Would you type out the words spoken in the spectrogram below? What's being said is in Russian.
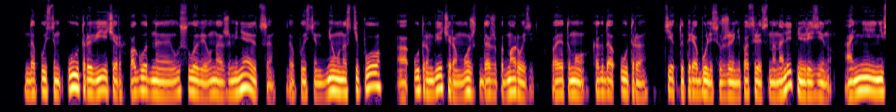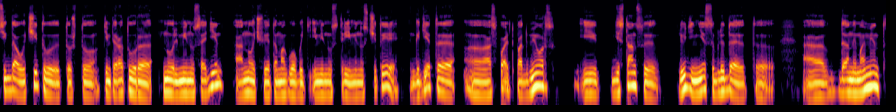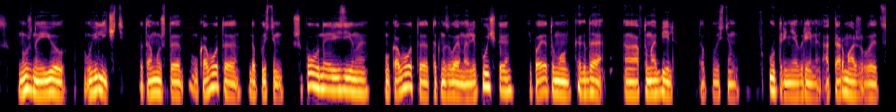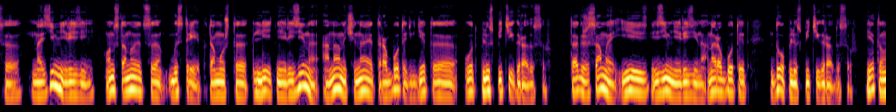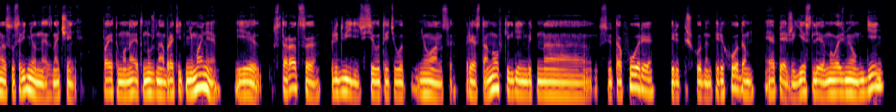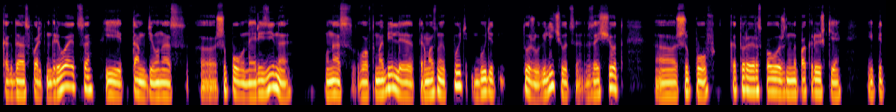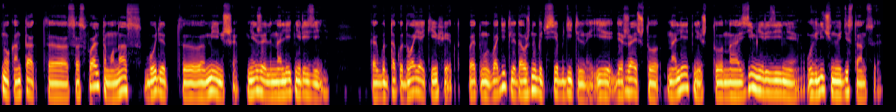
Допустим, утро, вечер, погодные условия у нас же меняются. Допустим, днем у нас тепло, а утром, вечером может даже подморозить. Поэтому, когда утро те, кто переобулись уже непосредственно на летнюю резину, они не всегда учитывают то, что температура 0 минус 1, а ночью это могло быть и минус 3, и минус 4, где-то э, асфальт подмерз, и дистанцию люди не соблюдают. Э, а в данный момент нужно ее увеличить, потому что у кого-то, допустим, шипованная резина, у кого-то так называемая липучка, и поэтому, когда э, автомобиль допустим, в утреннее время оттормаживается на зимней резине, он становится быстрее, потому что летняя резина, она начинает работать где-то от плюс 5 градусов. Так же самое и зимняя резина. Она работает до плюс 5 градусов. И это у нас усредненное значение. Поэтому на это нужно обратить внимание и стараться предвидеть все вот эти вот нюансы при остановке где-нибудь на светофоре перед пешеходным переходом. И опять же, если мы возьмем день, когда асфальт нагревается, и там, где у нас э, шипованная резина, у нас у автомобиля тормозной путь будет тоже увеличиваться за счет э, шипов, которые расположены на покрышке, и пятно контакта с асфальтом у нас будет э, меньше, нежели на летней резине как бы такой двоякий эффект. Поэтому водители должны быть все бдительны и держать что на летней, что на зимней резине увеличенную дистанцию.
